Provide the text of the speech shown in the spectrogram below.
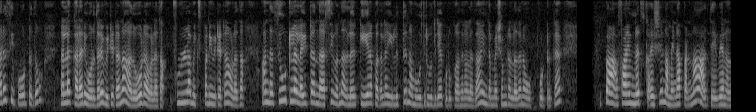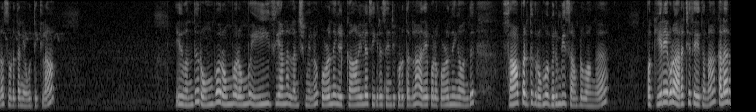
அரிசி போட்டதும் நல்லா கலரி ஒரு தடவை விட்டுட்டேன்னா அதோடு அவ்வளோதான் ஃபுல்லாக மிக்ஸ் பண்ணி விட்டுட்டேன்னா அவ்வளோதான் அந்த சூட்டில் லைட்டாக அந்த அரிசி வந்து அதில் இருக்க ஈரப்பதெல்லாம் இழுத்து நம்ம உதிரி உதிரியாக கொடுக்கும். அதனால தான் இந்த மெஷர்மெண்ட்டில் தான் நான் போட்டிருக்கேன். இப்போ ஃபைவ் மினிட்ஸ் கழிச்சு நம்ம என்ன பண்ணால் அது தேவையான அளவு சுடு தண்ணி ஊற்றிக்கலாம் இது வந்து ரொம்ப ரொம்ப ரொம்ப ஈஸியான லன்ச் மெனு குழந்தைங்களுக்கு காலையில் சீக்கிரம் செஞ்சு கொடுத்துடலாம். அதே போல் குழந்தைங்க வந்து சாப்பிட்றதுக்கு ரொம்ப விரும்பி சாப்பிடுவாங்க. இப்போ கீரையை கூட அரைச்சி செய்தோன்னா கலர்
